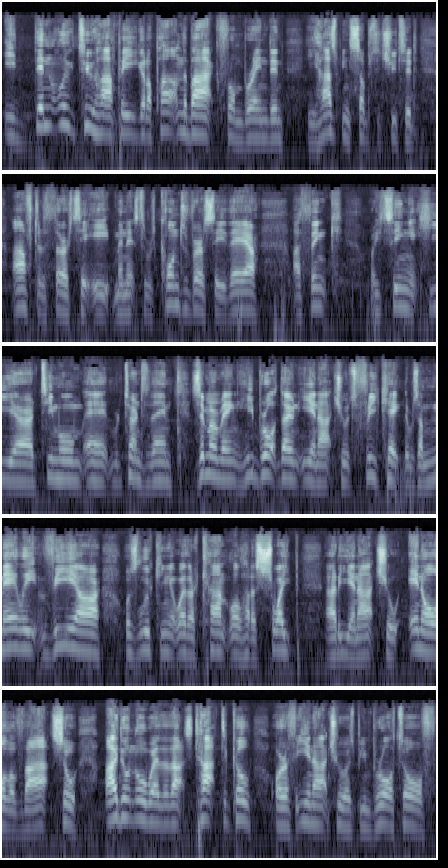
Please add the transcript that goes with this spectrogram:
he didn't look too happy he got a pat on the back from Brendan he has been substituted after 38 minutes there was controversy there I think we're seeing it here. Team home uh, to them. Zimmermann he brought down Iheanacho. It's free kick. There was a melee. VAR was looking at whether Cantwell had a swipe at Iheanacho in all of that. So I don't know whether that's tactical or if Iheanacho has been brought off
